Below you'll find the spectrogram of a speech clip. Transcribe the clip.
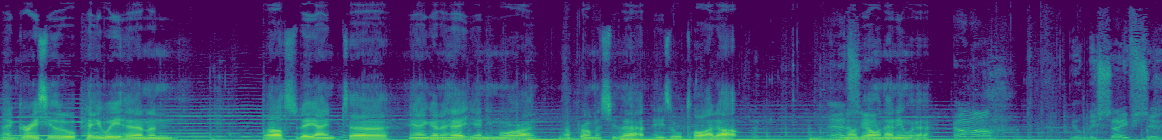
That greasy little Pee Wee Herman bastard, he ain't, uh, he ain't gonna hurt you anymore, I, I promise you that. He's all tied up. He's That's not it. going anywhere. Come on. You'll be safe soon.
